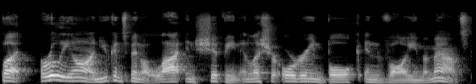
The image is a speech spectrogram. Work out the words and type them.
But early on, you can spend a lot in shipping unless you're ordering bulk and volume amounts.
